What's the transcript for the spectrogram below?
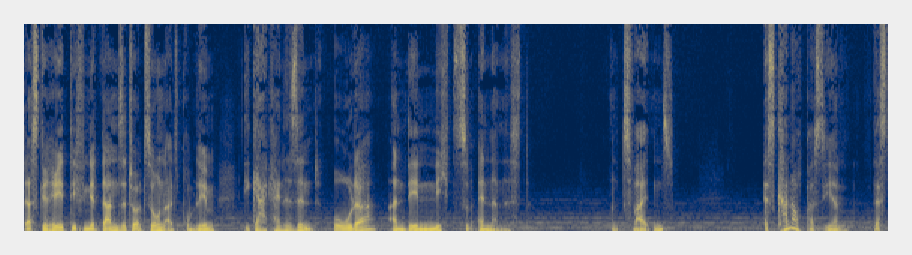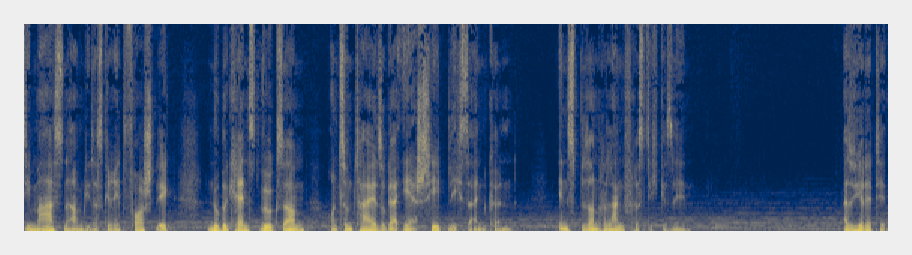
Das Gerät definiert dann Situationen als Problem, die gar keine sind oder an denen nichts zu ändern ist. Und zweitens, es kann auch passieren, dass die Maßnahmen, die das Gerät vorschlägt, nur begrenzt wirksam und zum Teil sogar eher schädlich sein können, insbesondere langfristig gesehen. Also hier der Tipp.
